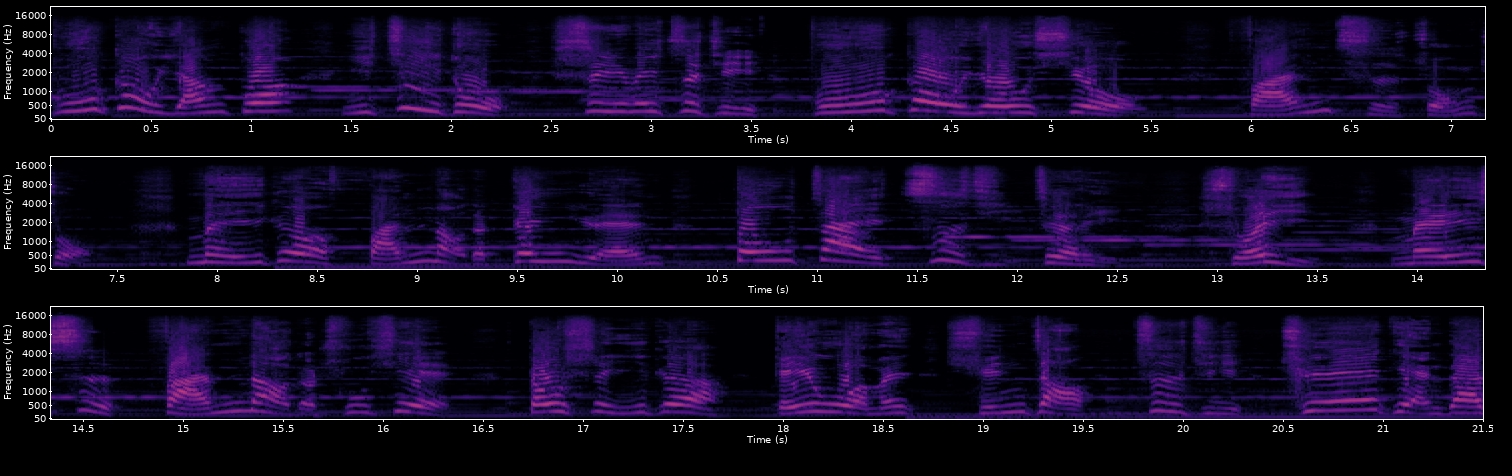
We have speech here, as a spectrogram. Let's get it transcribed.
不够阳光，你嫉妒是因为自己不够优秀，凡此种种。每一个烦恼的根源都在自己这里，所以每一次烦恼的出现，都是一个给我们寻找自己缺点的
